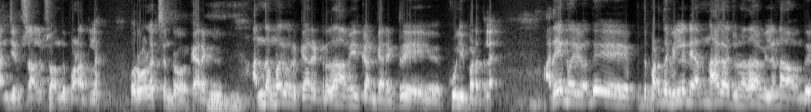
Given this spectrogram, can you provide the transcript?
அஞ்சு நிமிஷம் நாலு நிமிஷம் வந்து போனார்ல? ஒரு ரோலக்ஸ்ன்ற ஒரு கேரக்டர் அந்த மாதிரி ஒரு கேரக்டர் தான் அமீர் கான் கேரக்டர் கூலி படத்துல. அதே மாதிரி வந்து இந்த படத்தை வில்லன் யாருன்னா நாகார்ஜுனா தான் வில்லனா வந்து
